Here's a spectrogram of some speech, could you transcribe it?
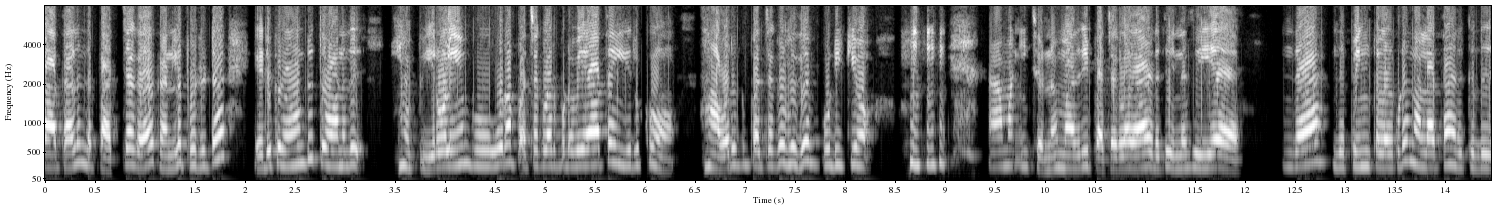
பார்த்தாலும் இந்த பச்சை கலர் கண்ணுல போட்டுட்டா எடுக்கணும்னு தோணுது. என் பீரோலையும் பூரா பச்சை கலர் புடவையா தான் இருக்கும். அவருக்கு பச்சை கலர் தான் பிடிக்கும். ஆமா நீ சொன்ன மாதிரி பச்சை கலரா எடுத்து என்ன செய்ய? இந்த இந்த பிங்க் கலர் கூட நல்லா தான் இருக்குது.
